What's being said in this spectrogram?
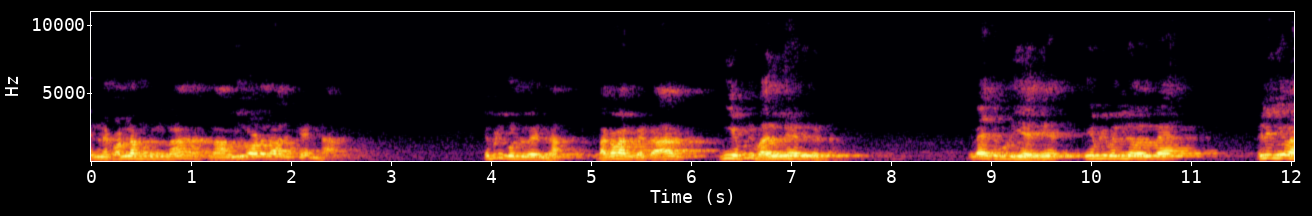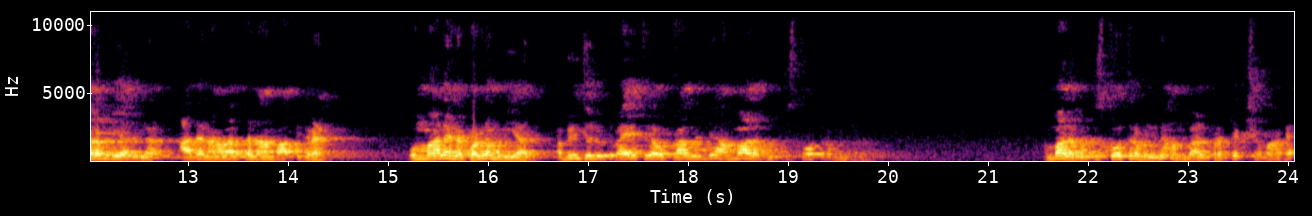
என்னை கொல்ல முடியுமா? நான் உயிரோட தான் இருக்கேன்னா எப்படி கொள்ளுவேன்னா பகவான் கேட்டார் நீ எப்படி வருவேன்னு? கேட்டார். வயத்துக்குள்ளேயே நீ எப்படி வெளியில் வருவ? வெளியிலேயே வர முடியாதுங்க. அதை நான் வரத்தை நான் பார்த்துக்கிறேன். உம்மால் என்னை கொல்ல முடியாது. அப்படின்னு சொல்லிவிட்டு வயத்தில் உட்காந்துட்டு அம்பாளை குறித்து ஸ்தோத்திரம் பண்ணுறாங்க அம்பாளை குறித்து ஸ்தோத்திரம் பண்ணினா அம்பாள் பிரத்யட்சமாக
